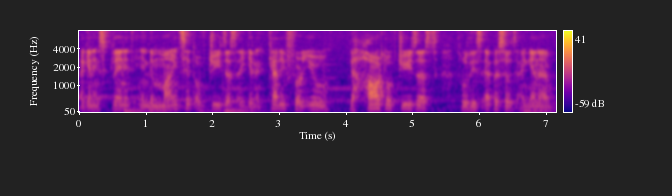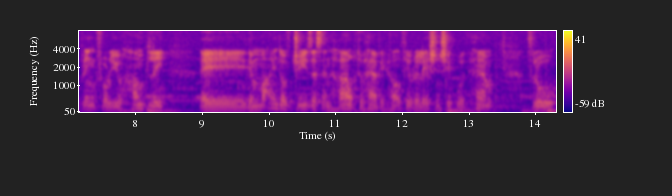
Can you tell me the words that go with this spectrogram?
i can explain it in the mindset of jesus. I'm to carry for you the heart of jesus through these episodes. I'm to bring for you humbly a, the mind of Jesus and how to have a healthy relationship with Him through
